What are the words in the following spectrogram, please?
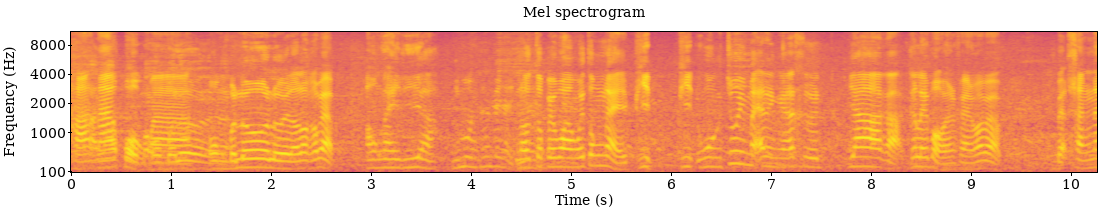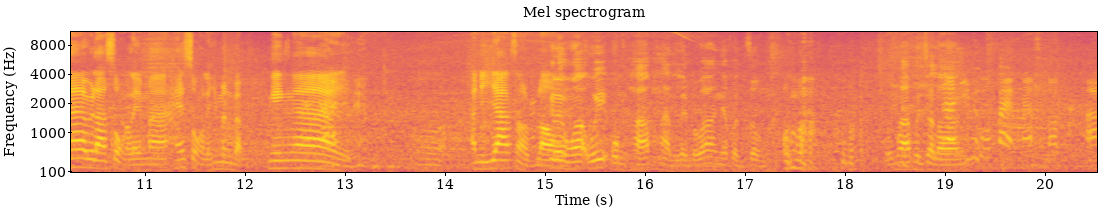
พระนาคปกมาองค์เบลอเลย องค์เบลอเลยแล้วเราก็แบบ เอาไงดีอะนิมนต์ท่านไปไหนดีเราจะไปวางไว้ตรงไหนผิดผิดห่วงจุ้ยไหมอะไรเงี้ยคือยากอะก็เลยบอกแฟนๆว่าแบบแบบครั้งหน้าเวลาส่งอะไรมา ให้ส่งอะไรที่มันแบบง่ายๆเอออันนี้ยากสำหรับเรา ก็เลยบอกว่าอุ้ยองค์พระผ่านเลยมาว่างเนี่ยขนส่งอมว่าองค์พระคุณจะร้อแต่น นี่ถือว่าแปลกนะสำหรับอะ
